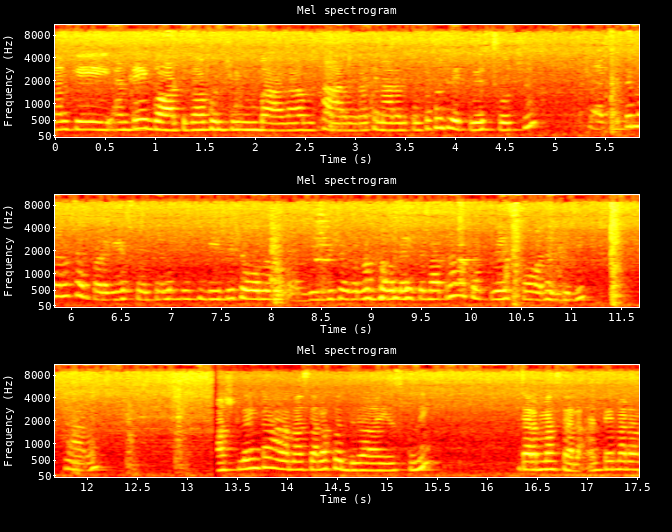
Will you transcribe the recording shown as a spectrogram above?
మనకి అంటే ఘాటుగా కొంచెం బాగా కారంగా తినాలనుకుంటే కొంచెం ఎక్కువ వేసుకోవచ్చు. లేకపోతే మనం సరిపడగా వేసుకోవచ్చు. బీపీ షుగర్లో ఉంటాం. బీపీ షుగర్లో వాళ్ళు అయితే మాత్రం తక్కువ వేసుకోవాలండి ఇది. కారం. లాస్ట్లో ఇంకా మసాలా కొద్దిగా వేసుకుని గరం మసాలా. అంటే మనం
